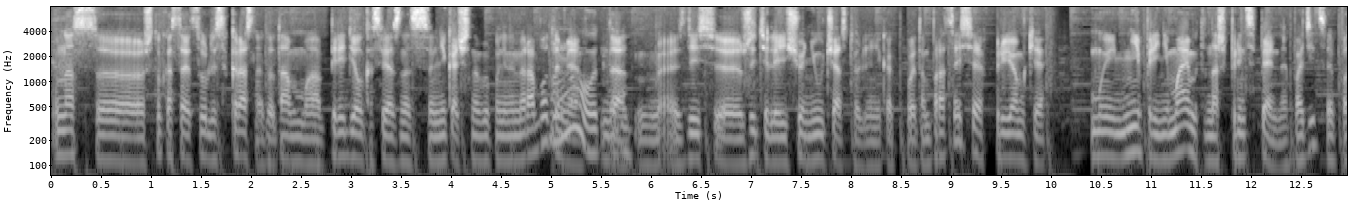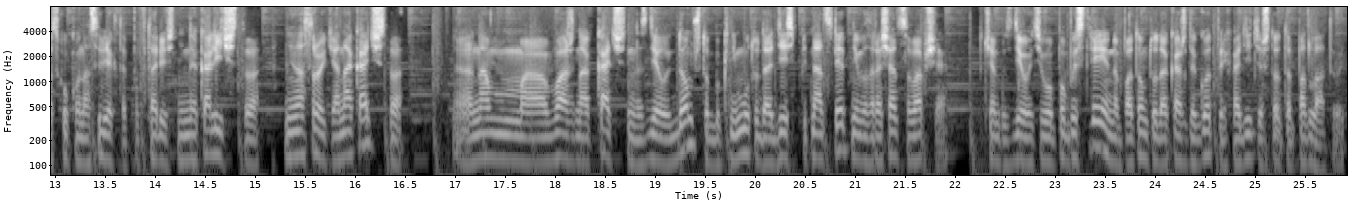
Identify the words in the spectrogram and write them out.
У нас, э, что касается улицы Красной, то там а, переделка связана с некачественно выполненными работами. Ну, вот, да. Здесь э, жители еще не участвовали никак в этом процессе, в приемке. Мы не принимаем, это наша принципиальная позиция, поскольку у нас вектор, повторюсь, не на количество, не на сроки, а на качество. Э, нам а, важно качественно сделать дом, чтобы к нему туда 10-15 лет не возвращаться вообще. Чем сделать его побыстрее, но потом туда каждый год приходить и что-то подлатывать.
